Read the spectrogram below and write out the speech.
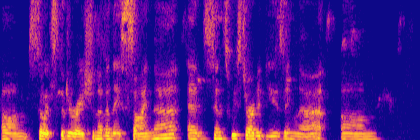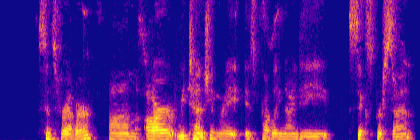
Um, so it's the duration of, and they sign that. And since we started using that, um, since forever, um, our retention rate is probably 96%.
